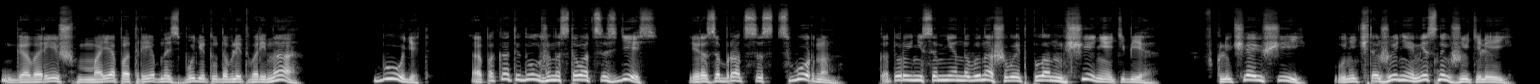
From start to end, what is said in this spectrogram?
«Говоришь, моя потребность будет удовлетворена?» «Будет, а пока ты должен оставаться здесь и разобраться с Цворном который, несомненно, вынашивает план мщения тебе, включающий уничтожение местных жителей.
